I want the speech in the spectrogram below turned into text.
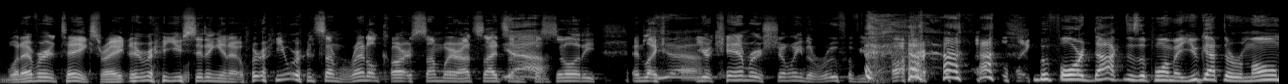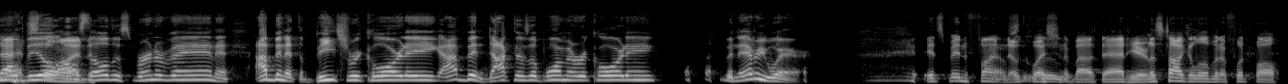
whatever it takes, right? You sitting in a where you were in some rental car somewhere outside some Yeah. facility, and like Yeah. your camera is showing the roof of your car. like, before doctor's appointment you got the ramon mobile also the sprinter van and i've been at the beach recording i've been doctor's appointment recording been everywhere it's been fun, no question about that. Here, let's talk a little bit of football.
